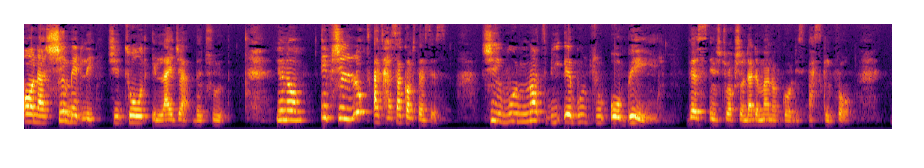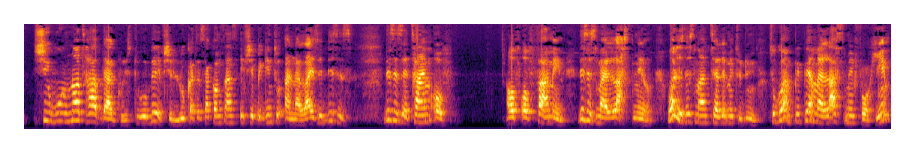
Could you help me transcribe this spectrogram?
Unashamedly, she told Elijah the truth. You know, if she looked at her circumstances, she would not be able to obey this instruction that the man of God is asking for. She will not have that grace to obey if she look at the circumstance, if she begin to analyze it. This is this is a time of of, of famine. This is my last meal. What is this man telling me to do? To go and prepare my last meal for him?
